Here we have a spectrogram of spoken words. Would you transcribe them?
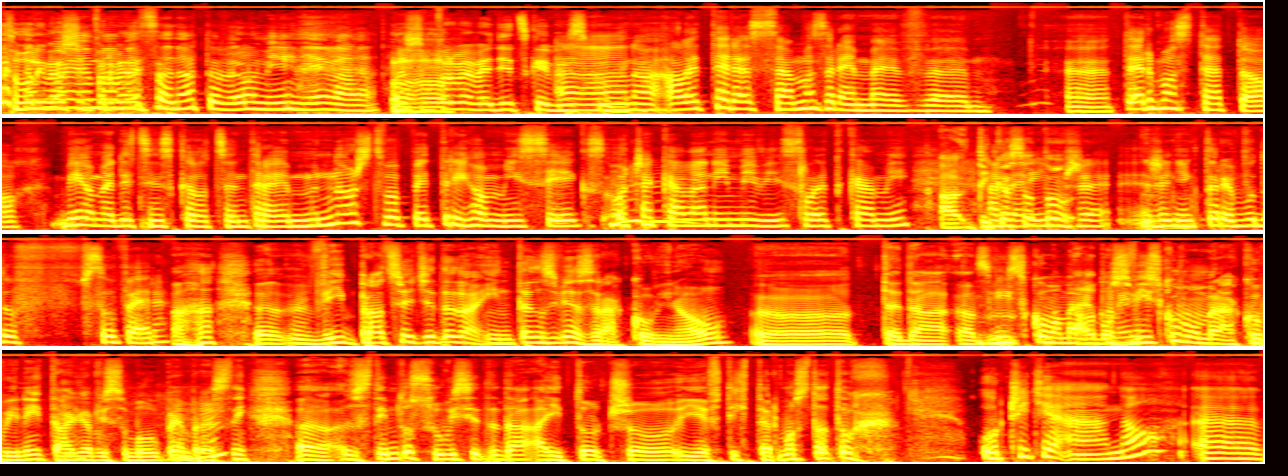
To boli vaše prvé- sa na to veľmi hnevala. Vaše prvé vedecké výskumy. Áno, ale teraz samozrejme v termostatoch biomedicínskeho centra je množstvo Petriho misiek s očakávanými výsledkami. A týka sa verím, to- že, že niektoré budú super. Aha, e, vy pracujete teda intenzívne s rakovinou, e, teda... e, S výskumom alebo s rakoviny. výskumom rakoviny, tak, aby som bol úplne presný. E, S týmto súvisí teda aj to, čo je v tých termostatoch? Určite áno. E,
